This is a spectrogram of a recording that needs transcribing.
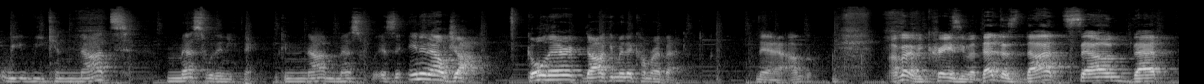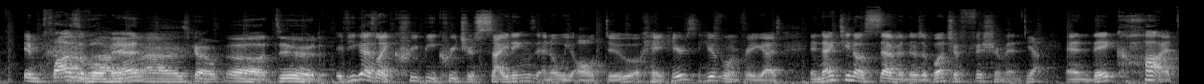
we we cannot mess with anything we cannot mess with, it's an in and out job go there document it come right back Man, I'm I might be crazy, but that does not sound that implausible, man. Uh, let's go Oh, dude. If you guys like creepy creature sightings, I know we all do. Okay, here's here's one for you guys. In 1907, there's a bunch of fishermen. Yeah. And they caught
